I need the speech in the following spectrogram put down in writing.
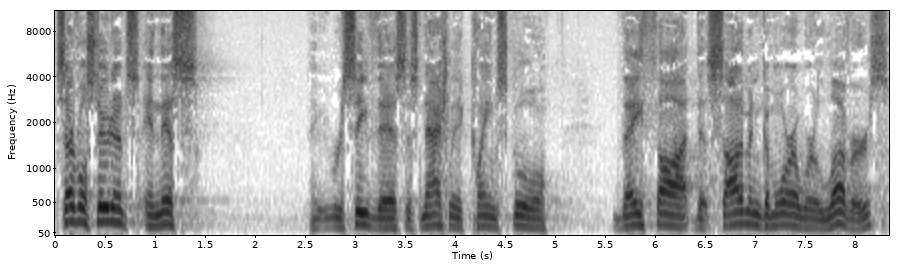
Several students in this received this, this nationally acclaimed school, they thought that Sodom and Gomorrah were lovers.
